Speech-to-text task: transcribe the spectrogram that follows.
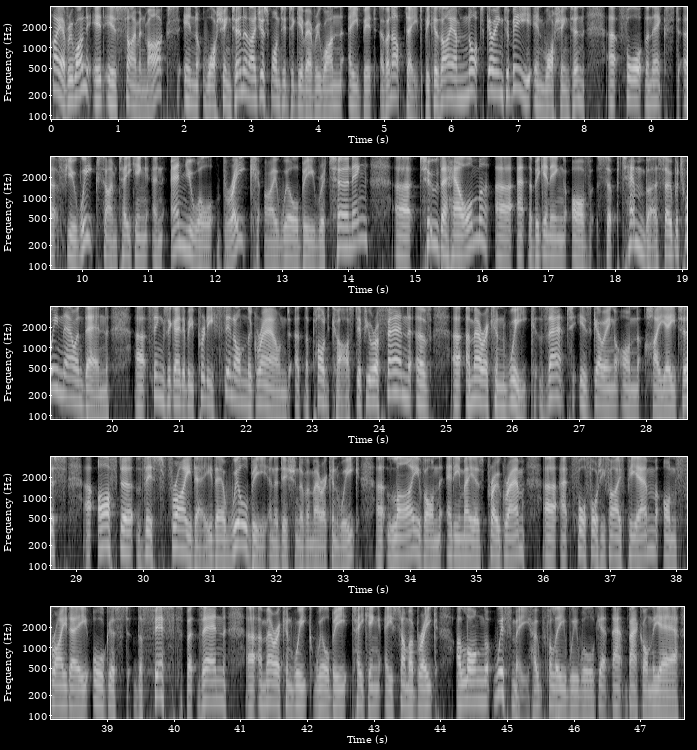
Hi everyone, it is Simon Marks in Washington, and I just wanted to give everyone a bit of an update because I am not going to be in Washington uh, for the next uh, few weeks. I'm taking an annual break. I will be returning uh, to the helm uh, at the beginning of September. So between now and then, uh, things are going to be pretty thin on the ground at the podcast. If you're a fan of uh, American Week, that is going on hiatus after this Friday, there will be an edition of American Week uh, live on Eddie Mair's program uh, at 4:45 p.m. on Friday, August the 5th. But then uh, American Week will be taking a summer break along with me. Hopefully, we will get that back on the air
